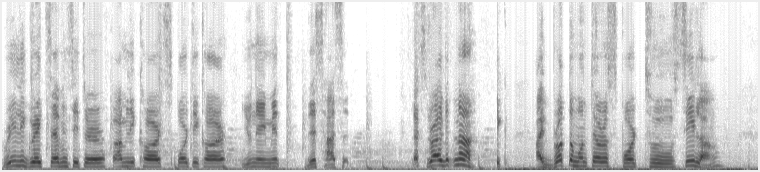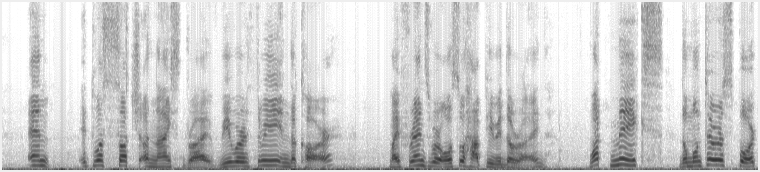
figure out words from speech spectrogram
really great seven-seater, family car, sporty car, you name it, this has it. Let's drive it now. I brought the Montero Sport to Silang and it was such a nice drive. We were three in the car. My friends were also happy with the ride. What makes the Montero Sport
